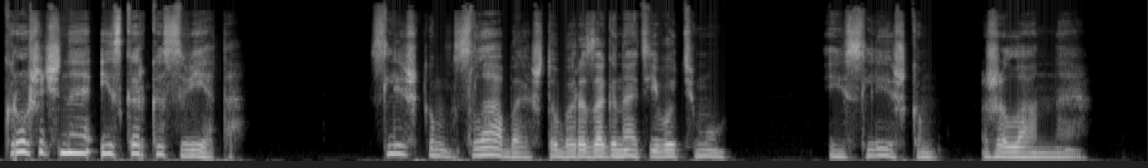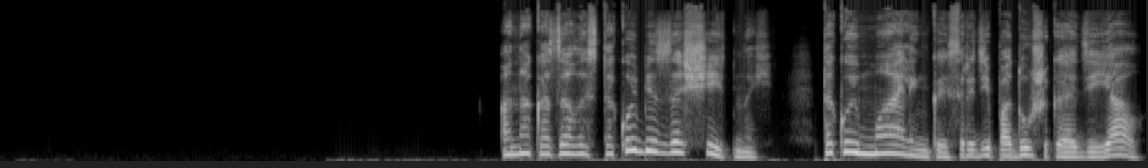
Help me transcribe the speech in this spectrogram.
крошечная искорка света, слишком слабая, чтобы разогнать его тьму, и слишком желанная. Она казалась такой беззащитной, такой маленькой среди подушек и одеял.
